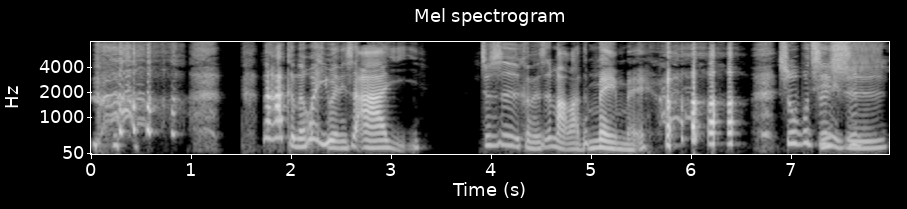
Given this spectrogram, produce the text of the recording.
那他可能会以为你是阿姨，就是可能是妈妈的妹妹，殊不知你是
